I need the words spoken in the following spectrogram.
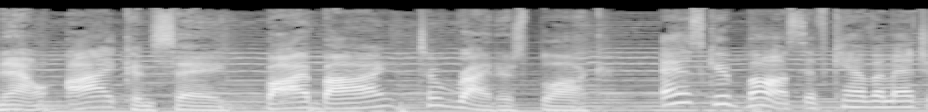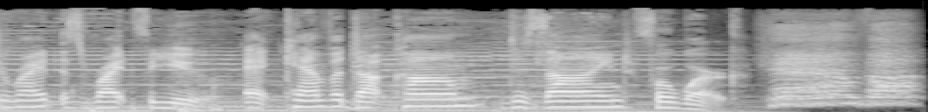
Now I can say bye bye to writer's block. Ask your boss if Canva Magic Write is right for you at canva.com, designed for work. Canva.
